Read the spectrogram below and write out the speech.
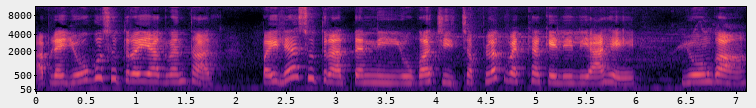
आपल्या योगसूत्र या ग्रंथात पहिल्या सूत्रात त्यांनी योगाची चपलक व्याख्या केलेली आहे. योगा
